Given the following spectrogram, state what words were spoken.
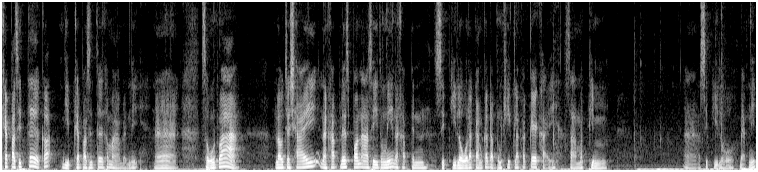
แคปซิเตอร์ก็หยิบแคปซิเตอร์เข้ามาแบบนี้นะสมมุติว่าเราจะใช้นะครับ response RC ตรงนี้นะครับ เป็น 10 กิโลแล้วกันก็ดับเบิลคลิกแล้วก็แก้ไขสามารถพิมพ์อ่า10 กิโลแบบนี้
